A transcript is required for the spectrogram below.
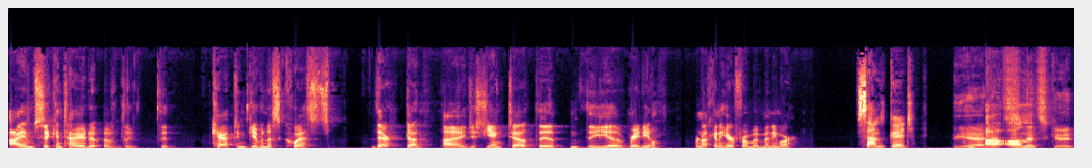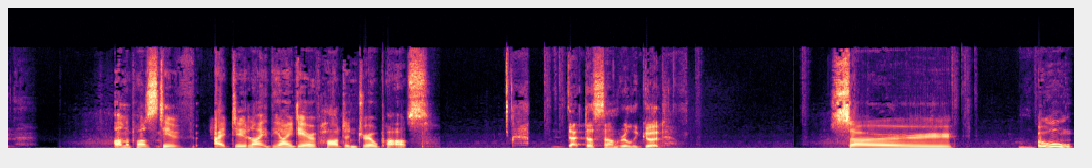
I am sick and tired of the, the captain giving us quests. There, done. I just yanked out the the uh, radio. We're not going to hear from him anymore. Sounds good. Yeah, Uh, that's, on- that's good. On the positive, I do like the idea of hardened drill parts. That does sound really good. So, ooh,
